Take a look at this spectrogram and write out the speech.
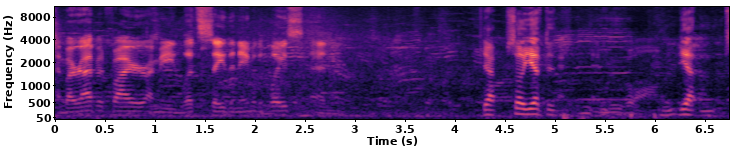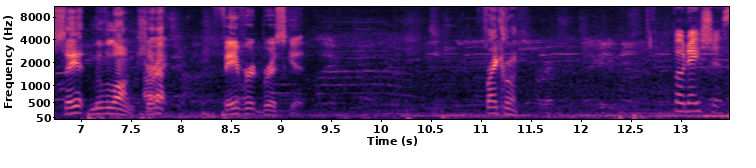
and by rapid fire, I mean let's say the name of the place and Yeah. So you have to. And move on. Yeah. Say it. Move along. Shut All right. up. Favorite brisket. Franklin. Bodacious.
